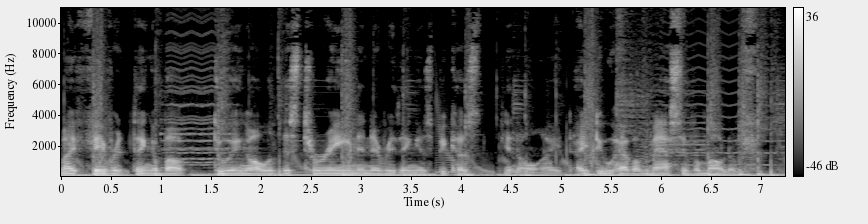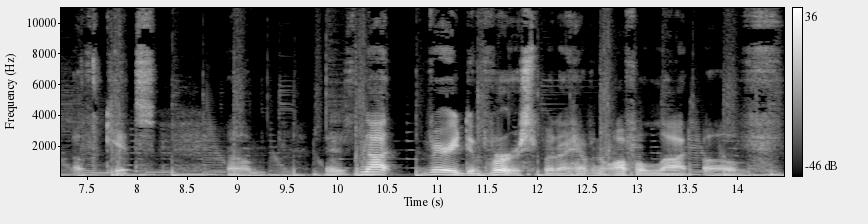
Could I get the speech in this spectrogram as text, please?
my favorite thing about doing all of this terrain and everything is because you know I, I do have a massive amount of of kits. Um, it's not very diverse, but I have an awful lot of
